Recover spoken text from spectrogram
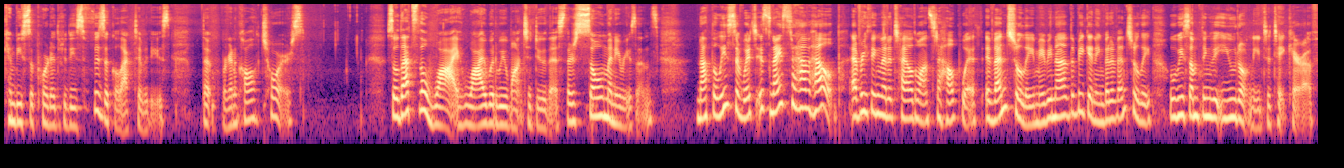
can be supported through these physical activities that we're going to call chores. So that's the why. Why would we want to do this? There's so many reasons. Not the least of which, it's nice to have help. Everything that a child wants to help with, eventually, maybe not at the beginning, but eventually, will be something that you don't need to take care of.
